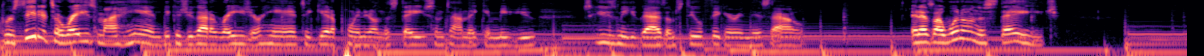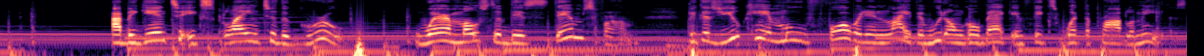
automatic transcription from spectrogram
proceeded to raise my hand because you got to raise your hand to get appointed on the stage. Sometimes they can mute you Excuse me, you guys, I'm still figuring this out. And as I went on the stage, I began to explain to the group where most of this stems from. Because you can't move forward in life if we don't go back and fix what the problem is.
